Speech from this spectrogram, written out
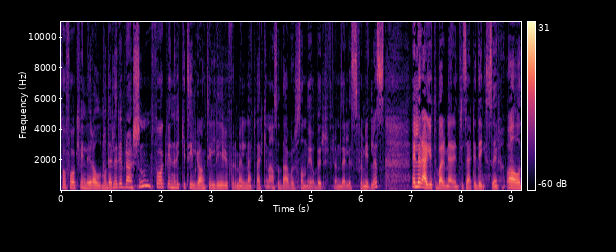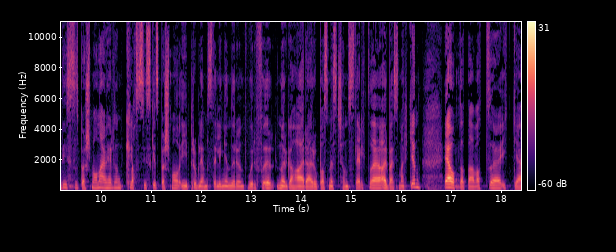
for få kvinnelige rollemodeller i bransjen. Får kvinner ikke tilgang til de uformelle nettverkene, altså der hvor sånne jobber fremdeles formidles. Eller er gutter bare mer interessert i dingser? Og alle disse spørsmålene er jo helt sånn klassiske spørsmål i problemstillingen rundt hvorfor Norge har Europas mest kjønnsdelte arbeidsmarked. Jeg er opptatt av at eh, ikke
